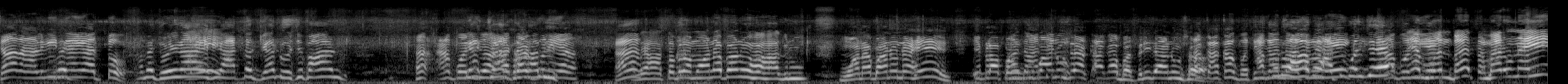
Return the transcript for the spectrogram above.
ચાલ આલવી નહીં આજ તો. અમે જોઈ ના આવ્યા આજ તો ઘેર ડોસી પાન હા, આ પડી બે ગયો. ચાર આ થાળ ખરાબી. હા? તો પેલા મોના પાનું હાદરું. મોના બાનું નહીં. એ પેલા પંકુ બાનું છે કાકા ભત્રીજાનું છે. કાકા ભત્રીજાનું. બોલજે. આ તમારું નહીં?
